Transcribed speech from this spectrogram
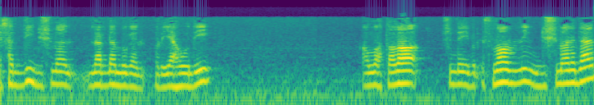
ashaddiy dushmanlardan bo'lgan bir yahudiy alloh taolo shunday bir islomning dushmanidan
